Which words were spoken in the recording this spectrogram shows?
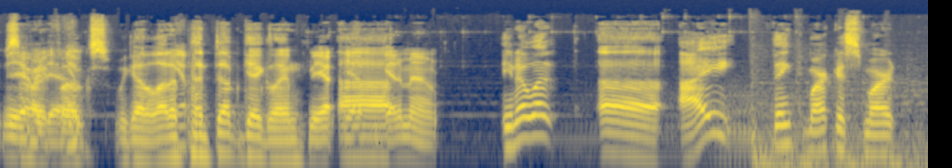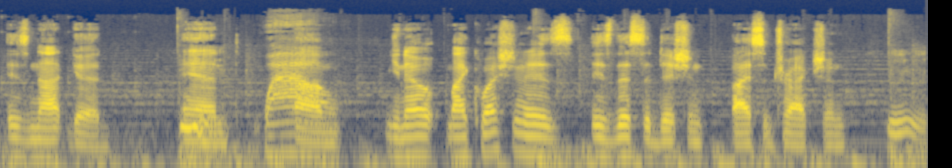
Yeah, Sorry, we do. folks. We got a lot of Yep. pent up giggling. Yep, yep, Uh, get them out. You know what? Uh, I think Marcus Smart is not good. And Wow. um, you know, my question is: Is this addition by subtraction Hmm.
